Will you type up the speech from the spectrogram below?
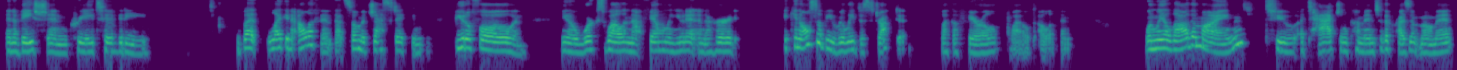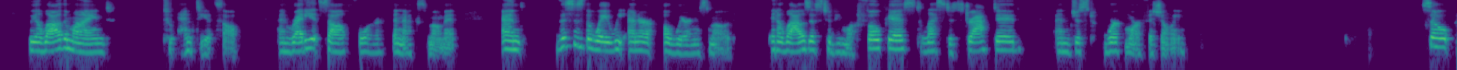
innovation, creativity. But like an elephant that's so majestic and beautiful and you know works well in that family unit and a herd, it can also be really destructive, like a feral wild elephant. When we allow the mind to attach and come into the present moment, we allow the mind to empty itself and ready itself for the next moment. And this is the way we enter awareness mode. It allows us to be more focused, less distracted, and just work more efficiently. So,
